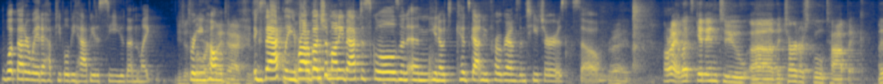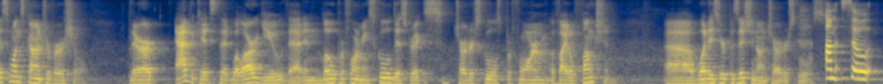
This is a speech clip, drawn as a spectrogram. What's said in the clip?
what better way to have people be happy to see you than like bringing home exactly you brought a bunch of money back to schools and, and you know kids got new programs and teachers so right all right let's get into uh, the charter school topic this one's controversial there are advocates that will argue that in low performing school districts, charter schools perform a vital function. Uh, what is your position on charter schools? Um, so,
